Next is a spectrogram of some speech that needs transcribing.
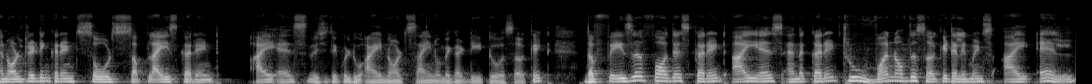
an alternating current source supplies current Is which is equal to I naught sine omega t to a circuit. The phasor for this current Is and the current through one of the circuit elements IL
